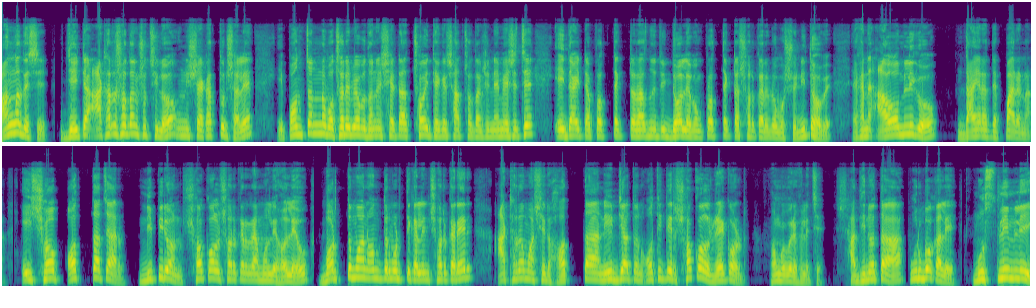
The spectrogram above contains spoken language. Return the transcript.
বাংলাদেশে যেটা আঠারো শতাংশ ছিল উনিশশো একাত্তর সালে, এই পঞ্চান্ন বছরের ব্যবধানে সেটা ছয় থেকে সাত শতাংশে নেমে এসেছে। এই দায়টা প্রত্যেকটা রাজনৈতিক দল এবং প্রত্যেকটা সরকারের অবশ্যই নিতে হবে। এখানে আওয়ামী লীগও দায়রাতে পারে না। এই সব অত্যাচার, নিপীড়ন সকল সরকারের আমলে হলেও বর্তমান অন্তর্বর্তীকালীন সরকারের আঠারো মাসের হত্যা, নির্যাতন অতীতের সকল রেকর্ড ভঙ্গ করে ফেলেছে। স্বাধীনতা পূর্বকালে মুসলিম লীগ,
